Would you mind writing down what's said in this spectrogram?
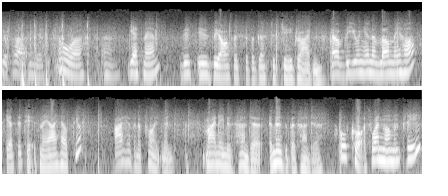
Beg your pardon, miss. Oh, uh, uh, yes, ma'am. This is the office of Augustus J. Dryden. Of the Union of Lonely Hearts? Yes, it is. May I help you? I have an appointment. My name is Hunter, Elizabeth Hunter. Oh, of course. One moment, please.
